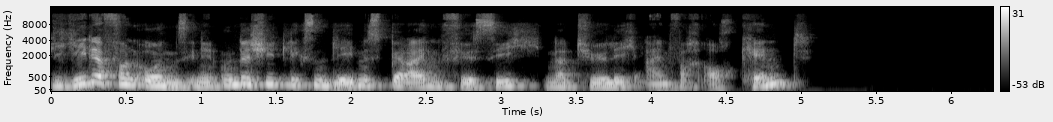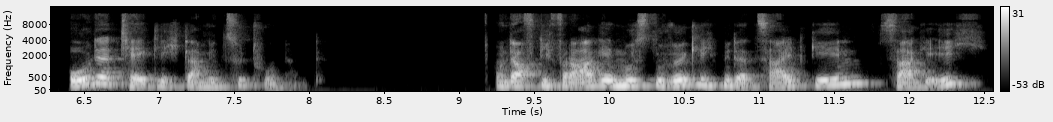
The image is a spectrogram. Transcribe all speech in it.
die jeder von uns in den unterschiedlichsten Lebensbereichen für sich natürlich einfach auch kennt oder täglich damit zu tun hat. Und auf die Frage, musst du wirklich mit der Zeit gehen, sage ich,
